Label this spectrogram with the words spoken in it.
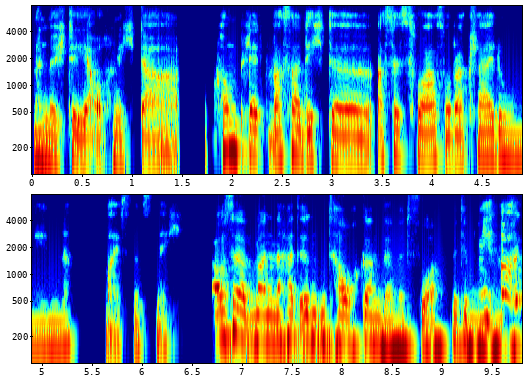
man möchte ja auch nicht da komplett wasserdichte Accessoires oder Kleidung nehmen, ne? meistens nicht. Außer man hat irgendeinen Tauchgang damit vor, mit dem Ja,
